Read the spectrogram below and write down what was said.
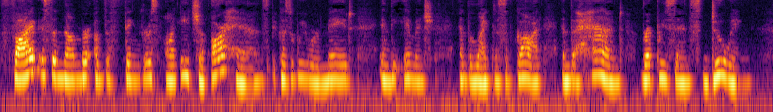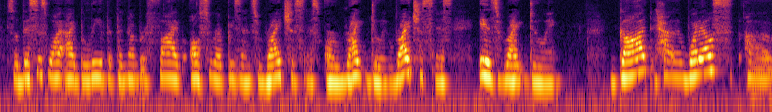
Five is the number of the fingers on each of our hands because we were made in the image and the likeness of God, and the hand represents doing. So, this is why I believe that the number five also represents righteousness or right doing. Righteousness is right doing. God, what else uh,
